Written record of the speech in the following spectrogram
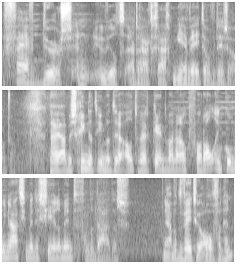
5 deurs. En u wilt uiteraard graag meer weten over deze auto. Nou ja, misschien dat iemand de auto herkent, maar dan ook vooral in combinatie met de signalementen van de daders. Ja, wat weet u al van hen?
